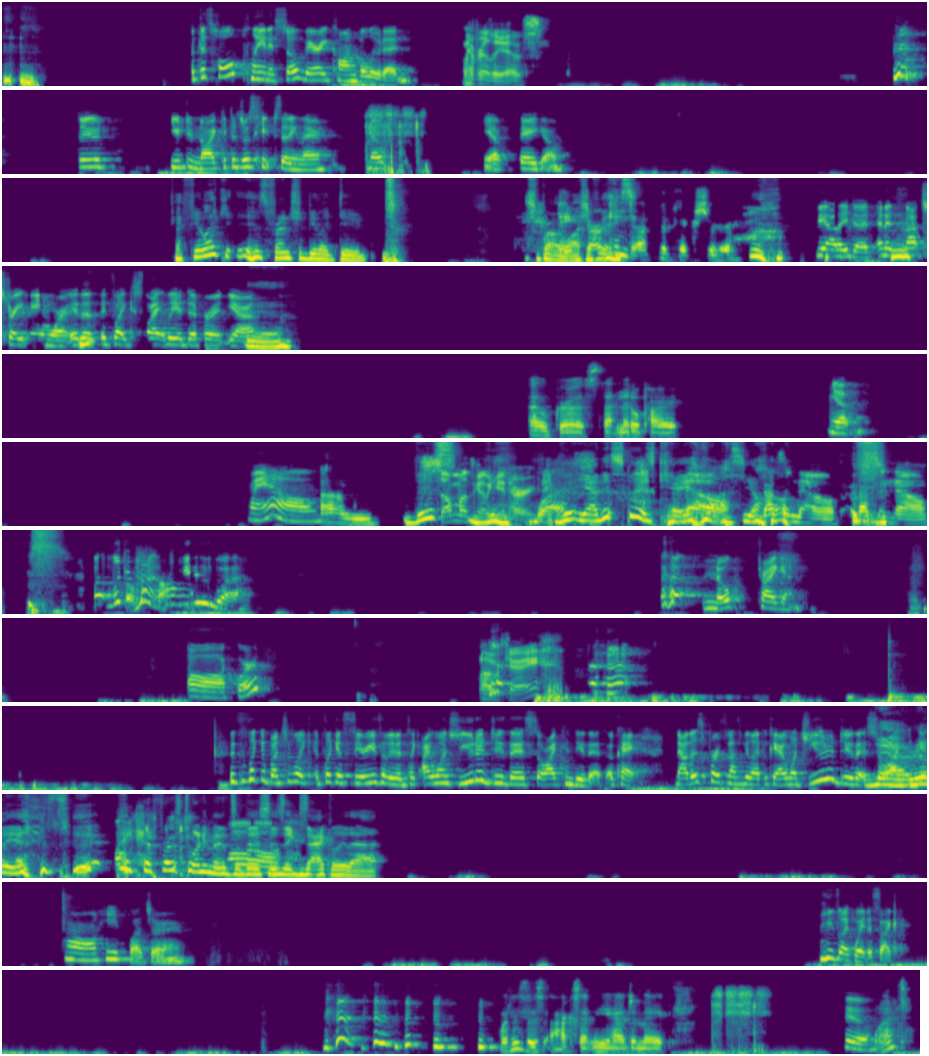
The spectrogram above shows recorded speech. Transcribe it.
But this whole plan is so very convoluted. It really is. Dude, you do not get to just keep sitting there. Nope. yep, there you go. I feel like his friend should be like, dude. you should probably They wash your darkened face. up the picture. Yeah, they did. And it's not straight anymore. It, it's like slightly a different, yeah. yeah. Oh, gross! That middle part. Yep. Wow. Um, This Someone's gonna get hurt. What? Thi- yeah, this school is chaos, y'all. that's a no. That's a no. but look at oh that God. view. nope. Try again. Awkward. Okay. this is like a bunch of like it's like a series of events. Like I want you to do this so I can do this. Okay. Now this person has to be like, okay, I want you to do this so I yeah, it really get is. Like- the first 20 minutes of this Oh. is exactly that. Oh, Heath Ledger. He's like, wait a sec. What is this accent he had to make? Who? What?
